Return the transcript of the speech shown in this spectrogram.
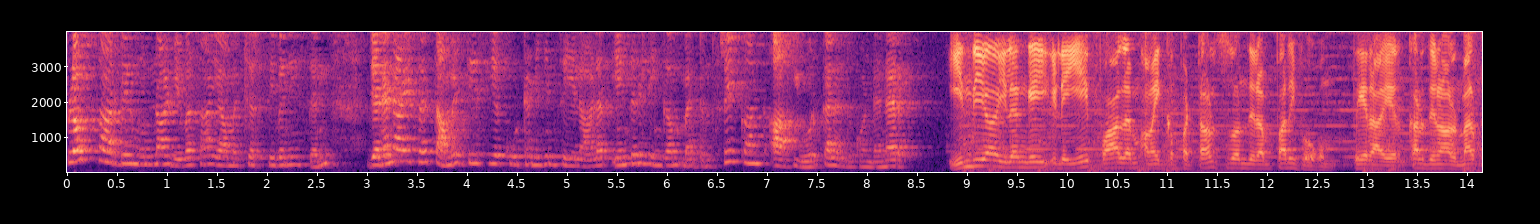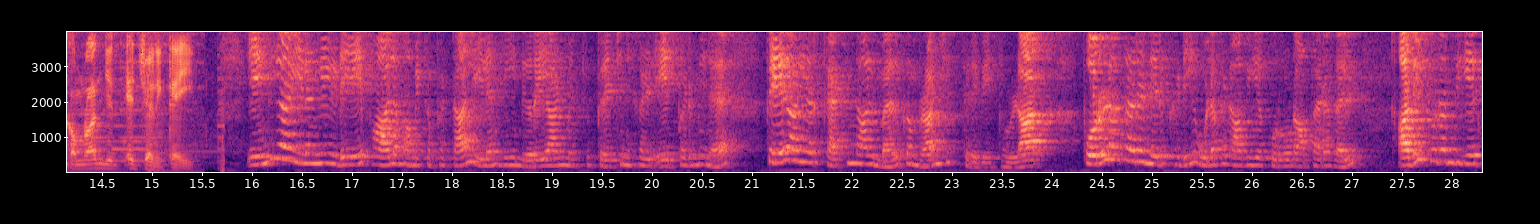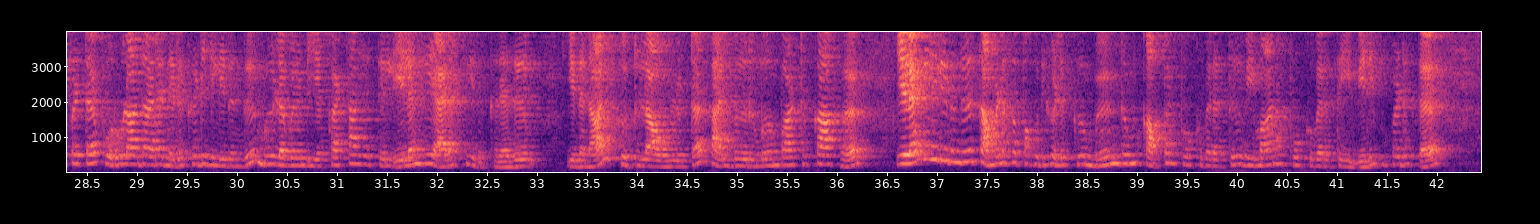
பிளோட் சார்பில் முன்னாள் விவசாய அமைச்சர் சிவனேசன் ஜனநாயக தமிழ் தேசிய கூட்டணியின் செயலாளர் இந்திரலிங்கம் மற்றும் ஸ்ரீகாந்த் ஆகியோர் கலந்து கொண்டனர். இந்தியா இலங்கை இடையே பாலம் அமைக்கப்பட்டால் சுதந்திரம் பறிபோகும். பேராயர் கர்தினால் மல்கம் ரஞ்சித் எச்சரிக்கை. இந்தியா இலங்கை இடையே பாலம் அமைக்கப்பட்டால் இலங்கையின் இறையாண்மைக்கு பிரச்சனைகள் ஏற்படும் என பேராயர் கர்தினால் மெல்கம் ரஞ்சித் தெரிவித்துள்ளார். பொருளாதார நெருக்கடி உலகளாவிய கொரோனா பரவல் அதைத் தொடர்ந்து ஏற்பட்ட பொருளாதார நெருக்கடியில் இருந்து மீள வேண்டிய கட்டாயத்தில் இலங்கை அரசு இருக்கிறது. இதனால் சுற்றுலா உள்ளிட்ட பல்வேறு மேம்பாட்டுக்காக இலங்கையிலிருந்து தமிழக பகுதிகளுக்கு மீண்டும் கப்பல் போக்குவரத்து விமான போக்குவரத்தை விரிவுபடுத்த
